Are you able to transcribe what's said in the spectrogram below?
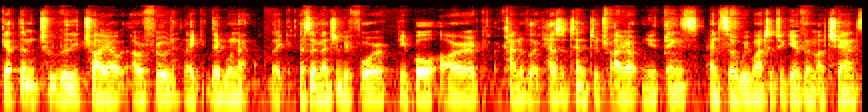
get them to really try out our food. Like they wouldn't like as I mentioned before, people are kind of like hesitant to try out new things, and so we wanted to give them a chance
